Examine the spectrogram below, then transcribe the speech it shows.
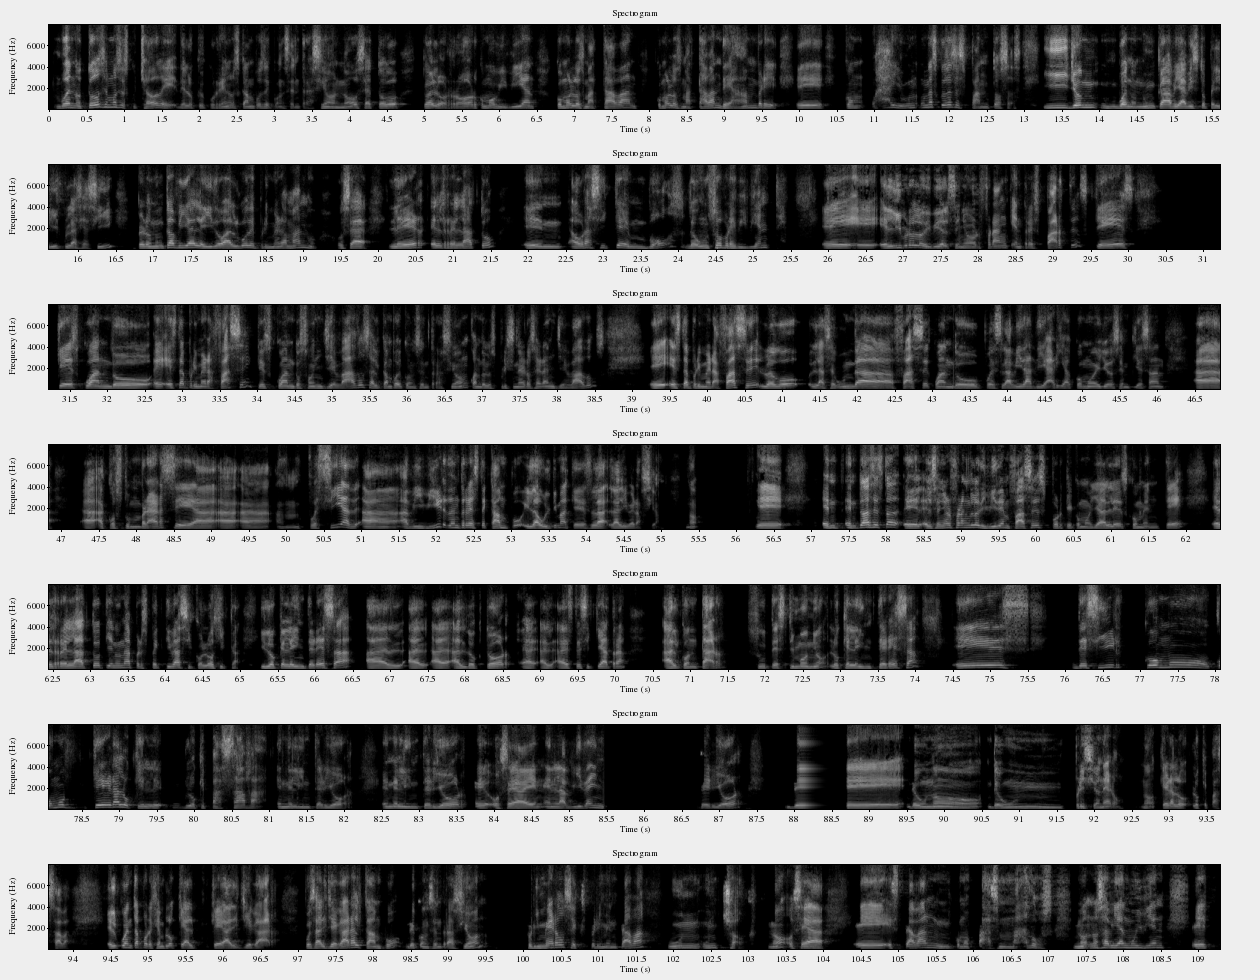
Bueno, todos hemos escuchado de, lo que ocurría en los campos de concentración, ¿no? O sea, todo, todo el horror, cómo vivían, cómo los mataban, cómo los mataban de hambre, eh, ay, unas cosas espantosas. Y yo, bueno, nunca había visto películas y así, pero nunca había leído algo de primera mano. O sea, leer el relato en, ahora sí que en voz de un sobreviviente. Eh, el libro lo divide el señor Frank en tres partes, que es, que es cuando e, esta primera fase, que es cuando son llevados al campo de concentración, cuando los prisioneros eran llevados. Eh, esta primera fase, luego la segunda fase, cuando pues la vida diaria, cómo ellos empiezan a acostumbrarse a, mm, pues sí, a, vivir dentro de este campo y la última que es la, liberación, ¿no? Eh, en, todas estas, el, señor Frank lo divide en fases porque, como ya les comenté, el relato tiene una perspectiva psicológica y lo que le interesa al, doctor, a, este psiquiatra, al contar su testimonio, lo que le interesa es decir cómo, cómo qué era lo que, lo que pasaba en el interior, en el interior, eh, o sea, en, en la vida interior interior de, de, uno, de un prisionero, ¿no? Que era lo, lo, que pasaba. Él cuenta, por ejemplo, que al, que al llegar, pues al llegar al campo de concentración, primero se experimentaba un, un shock, ¿no? O sea, eh, estaban como pasmados, no, no sabían muy bien. Eh,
